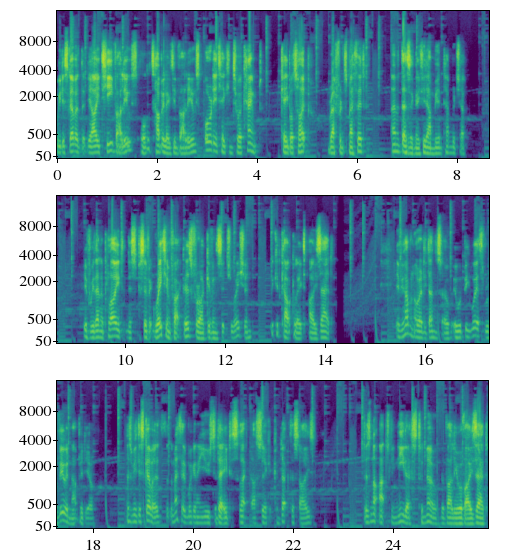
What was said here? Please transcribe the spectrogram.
we discovered that the IT values, or the tabulated values, already take into account cable type, reference method, and a designated ambient temperature. If we then applied the specific rating factors for our given situation, we could calculate IZ. If you haven't already done so, it would be worth reviewing that video, as we discovered that the method we're going to use today to select our circuit conductor size does not actually need us to know the value of IZ.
